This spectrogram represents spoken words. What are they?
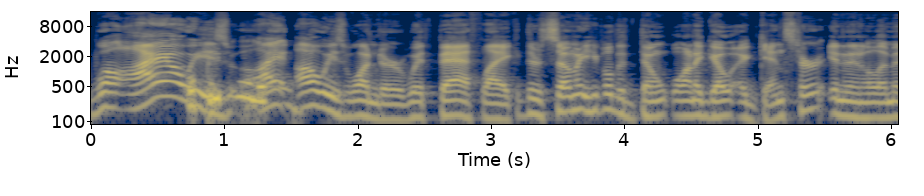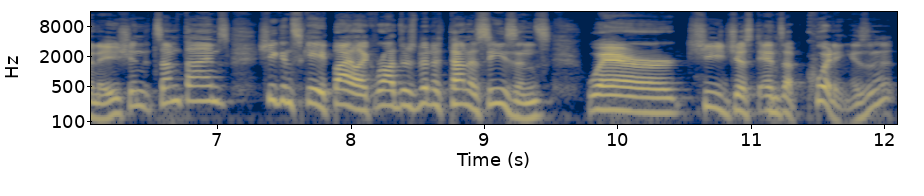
Well, I always I always wonder with Beth, like there's so many people that don't want to go against her in an elimination that sometimes she can skate by. Like Rod, there's been a ton of seasons where she just ends up quitting, isn't it?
